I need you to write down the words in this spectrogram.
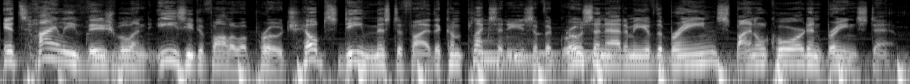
Its highly visual and easy to follow approach helps demystify the complexities of the gross anatomy of the brain, spinal cord, and brainstem.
